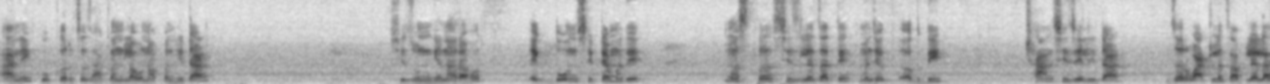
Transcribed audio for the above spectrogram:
आणि कुकरचं झाकण लावून आपण ही डाळ शिजवून घेणार आहोत. एक दोन शिट्ट्यामध्ये मस्त शिजल्या जाते. म्हणजे अगदी छान शिजेल ही डाळ. जर वाटलंच आपल्याला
